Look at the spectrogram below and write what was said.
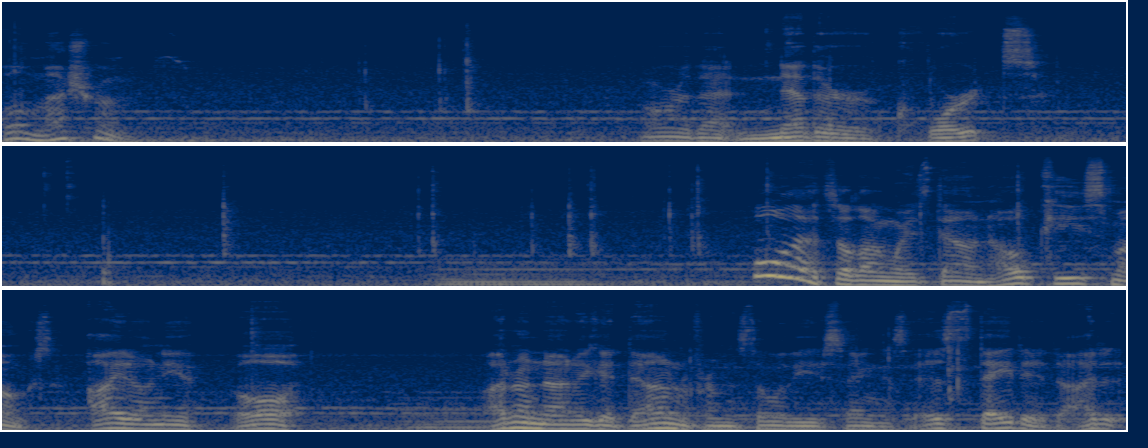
Oh, mushrooms. Or that nether quartz. Oh, that's a long ways down. Hokey smokes. I don't even... Oh. I don't know how to get down from some of these things. As stated, I,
